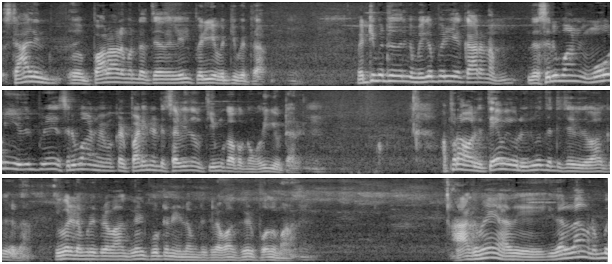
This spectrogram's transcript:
ஸ்டாலின் பாராளுமன்ற தேர்தலில் பெரிய வெற்றி பெற்றார். வெற்றி பெற்றதற்கு மிகப்பெரிய காரணம் இந்த சிறுபான்மை மோடி எதிர்ப்பிலே சிறுபான்மை மக்கள் பன்னிரெண்டு சதவீதம் திமுக பக்கம் ஒதுங்கி விட்டார்கள் அப்புறம் அவருக்கு தேவை ஒரு இருபத்தெட்டு சதவீத வாக்குகள் தான். இவரிடம் இருக்கிற வாக்குகள் கூட்டணியிடம் இருக்கிற வாக்குகள் போதுமானது. ஆகவே அது இதெல்லாம் ரொம்ப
